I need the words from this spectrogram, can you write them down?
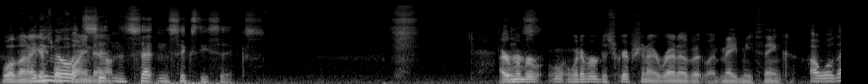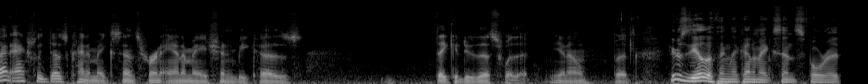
Well, then I, I, guess do know we'll it's find out. sitting, set in '66. I remember whatever description I read of it what made me think, oh well, that actually does kind of make sense for an animation because they could do this with it, you know. But Here's the other thing that kind of makes sense for it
